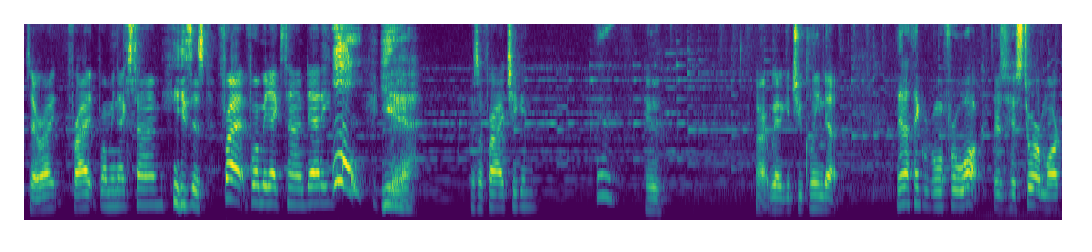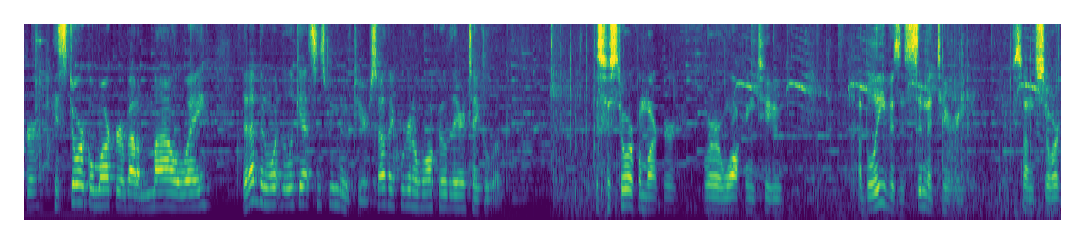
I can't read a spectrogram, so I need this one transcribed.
Is that right? Fry it for me next time? He says, fry it for me next time, Daddy. yeah. Want some fried chicken? Uh. Ooh. Alright, we gotta get you cleaned up. Then I think we're going for a walk. There's a historic marker, historical marker about a mile away that I've been wanting to look at since we moved here. So I think we're gonna walk over there and take a look. This historical marker we're walking to, I believe is a cemetery of some sort.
